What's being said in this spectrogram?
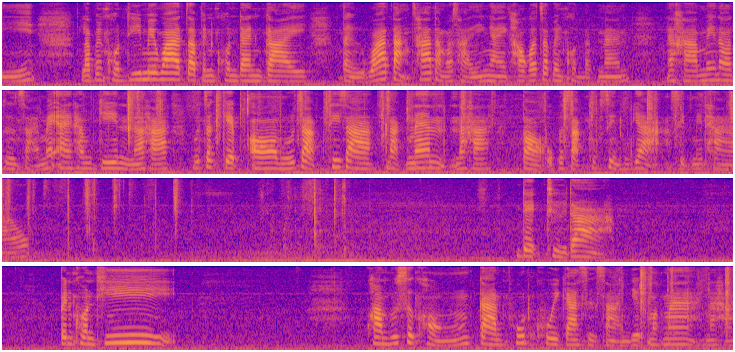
นี้ แล้วเป็นคนที่ไม่ว่าจะเป็นคนแดนไกลแต่ว่าต่างชาติต่างภาษายังไงเขาก็จะเป็นคนแบบนั้นนะคะ ไม่นอนตื่นสายไม่อายทำกินนะคะ รู้จักเก็บออม รู้จักที่จะหนักแน่นนะคะ ต่ออุปสรรคทุกสิ่งทุกอย่างสิบไม้เท้าเด็กถือดาบเป็นคนที่ ความรู้สึกของการพูดคุยการสื่อสารเยอะมาก ๆ นะคะ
